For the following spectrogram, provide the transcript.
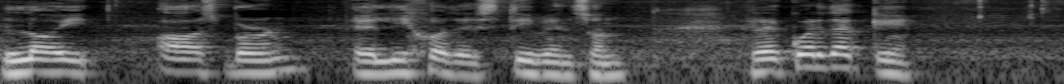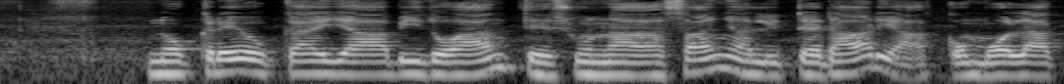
Lloyd Osborne, el hijo de Stevenson, recuerda que no creo que haya habido antes una hazaña literaria como la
